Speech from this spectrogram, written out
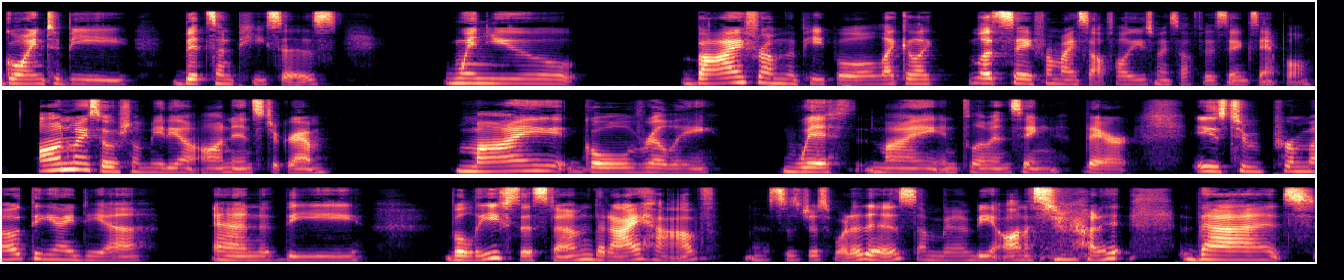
going to be bits and pieces. When you buy from the people like like let's say for myself i'll use myself as an example on my social media on instagram my goal really with my influencing there is to promote the idea and the belief system that i have this is just what it is i'm going to be honest about it that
